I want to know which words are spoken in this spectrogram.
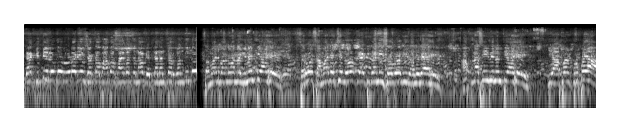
त्या किती लोक रोडवर येऊ शकतात हो बाबासाहेबांचं नाव घेतल्यानंतर बंधूंनो समाज बांधवांना विनंती आहे. सर्व समाजाचे लोक या ठिकाणी सहभागी झालेले आहे आपणासही विनंती आहे की आपण कृपया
